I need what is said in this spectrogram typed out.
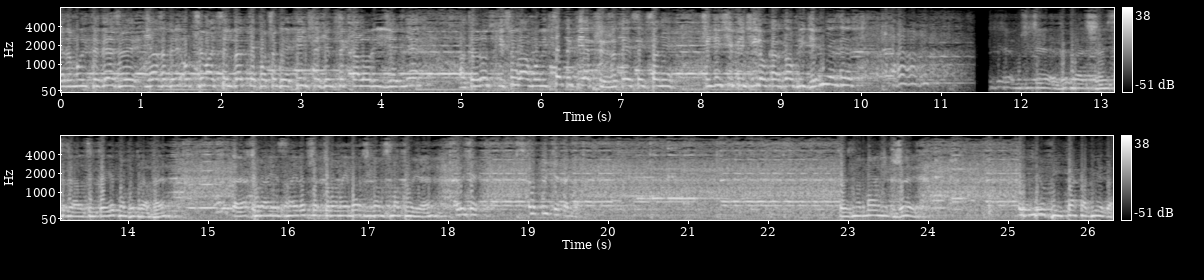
Jeden mówi, ty wiesz, że ja, żeby utrzymać sylwetkę, potrzebuję 5000 kalorii dziennie, a ten ruski słucha mówi, co ty pieprzysz, że ty jesteś w stanie 35 kilo kartofli dziennie zjeść? Musicie wybrać, no niestety, ale tylko jedną potrawę, e, która jest najlepsza, która najbardziej Wam smakuje. Rysiek, skopujcie tego. To jest normalnie grzech. W Etiopii taka bieda.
